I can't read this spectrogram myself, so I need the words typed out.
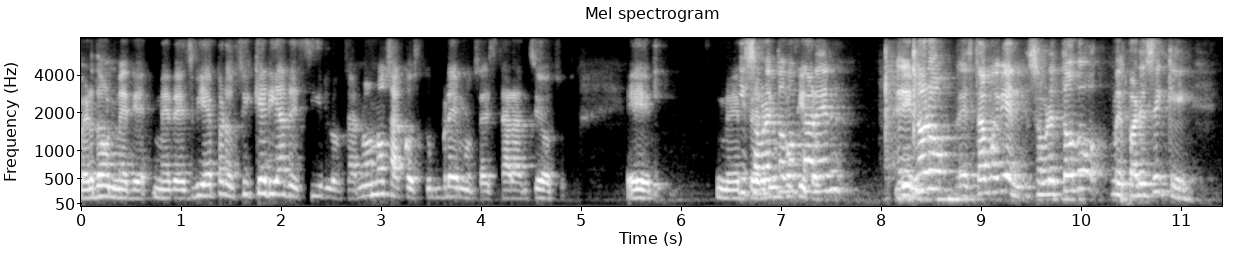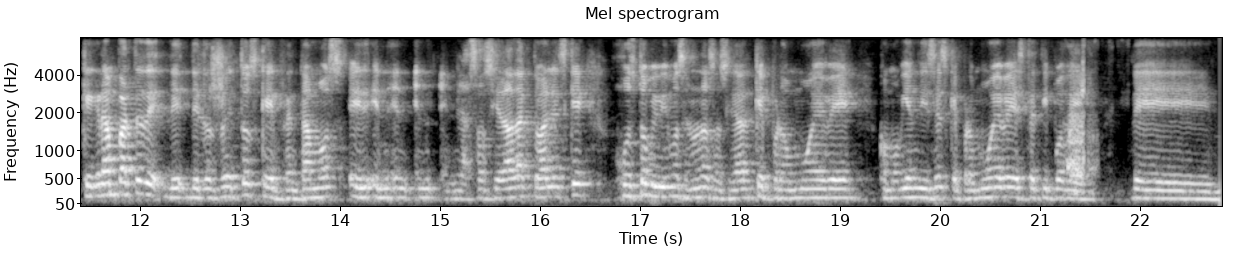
perdón, me, me desvié, pero sí quería decirlo, o sea, no nos acostumbremos a estar ansiosos. Eh, y sobre todo, Karen, eh, no, no, está muy bien. Sobre todo, me parece que, que gran parte de, de, los retos que enfrentamos en, en, en, la sociedad actual es que justo vivimos en una sociedad que promueve, como bien dices, que promueve este tipo de, de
